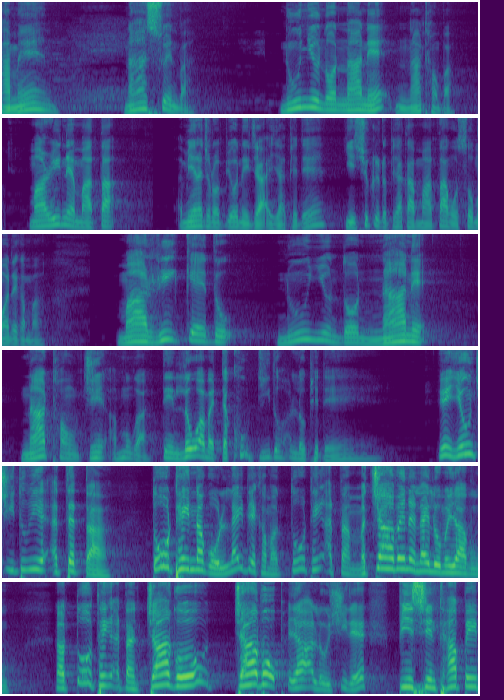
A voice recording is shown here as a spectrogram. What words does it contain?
အာမင်နားဆွင့်ပါနူးညွတ်သောနားနဲ့နားထောင်ပါမာရိနဲ့မာသ အမြဲတမ်းကျွန်တော်ပြောနေကြအရာဖြစ်တယ်ယေရှုခရစ်တော်ဘုရားကမာသကိုဆုံးမတဲ့ကမှာမာရိကဲ့သို့နူးညွတ်သောနားနဲ့နားထောင်ခြင်းအမှုကတင်လောက်ရမယ်တခုတည်းသောအလုပ်ဖြစ်တယ်။ဒီယုံကြည်သူရဲ့အသက်တာတိုးထိန်နောက်ကိုလိုက်တဲ့အခါမှာတိုးထိန်အတန်မကြဘဲနဲ့လိုက်လို့မရဘူး။တော့တိုးထိန်အတန်ကြားကိုကြားဖို့ဖရားအလိုရှိတယ်။ပြင်ဆင်ထားပေး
